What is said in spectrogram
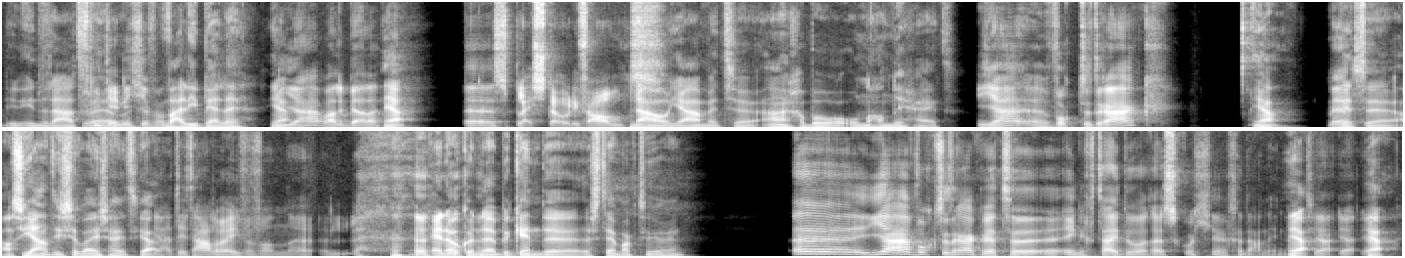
in- inderdaad. eh, Vriendinnetje van. Walibellen. Ja. Ja, Walibellen. ja. Eh Splash de olifant. Nou ja, met aangeboren onhandigheid. Ja, Wok de draak. Ja, Met, met Aziatische wijsheid. Ja. ja. dit halen we even van... En ook een bekende stemacteur, hè? Ja, Wok de Draak werd enige tijd door uh, Scotje gedaan. Inderdaad. Ja. Ja, ja, Ja.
